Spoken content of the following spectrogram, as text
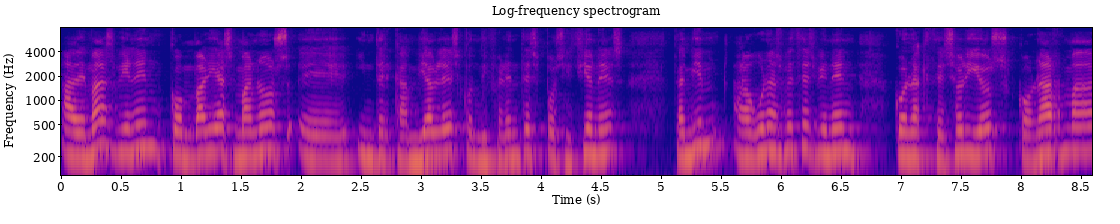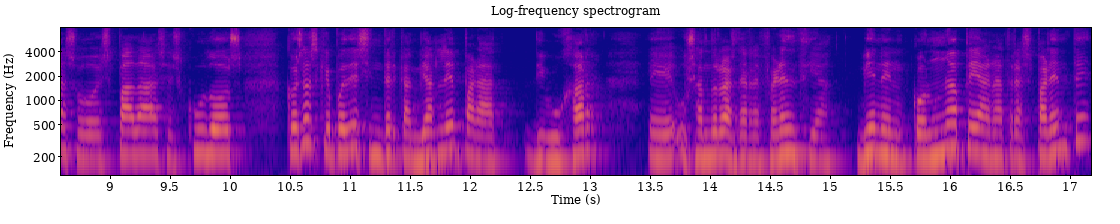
Además vienen con varias manos eh, intercambiables con diferentes posiciones. También algunas veces vienen con accesorios, con armas o espadas, escudos, cosas que puedes intercambiarle para dibujar eh, usándolas de referencia. Vienen con una peana transparente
